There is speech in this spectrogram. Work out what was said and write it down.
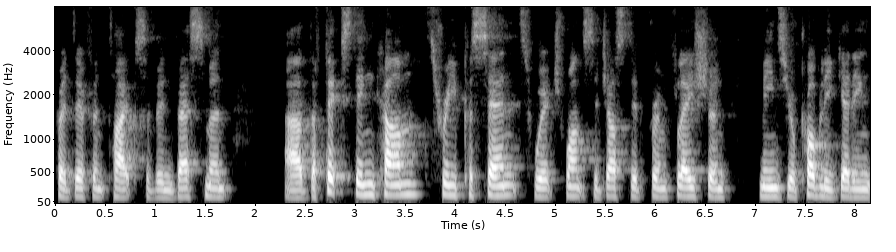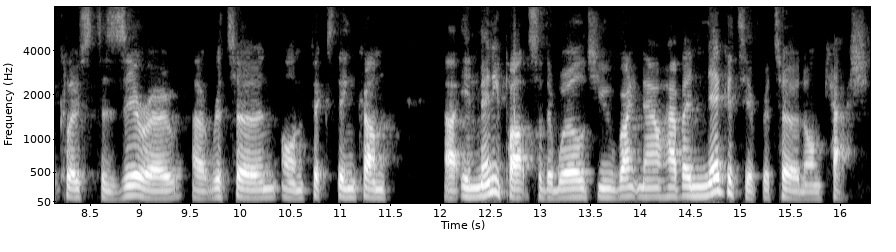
for different types of investment. Uh, the fixed income, 3%, which once adjusted for inflation means you're probably getting close to zero uh, return on fixed income. Uh, in many parts of the world, you right now have a negative return on cash.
